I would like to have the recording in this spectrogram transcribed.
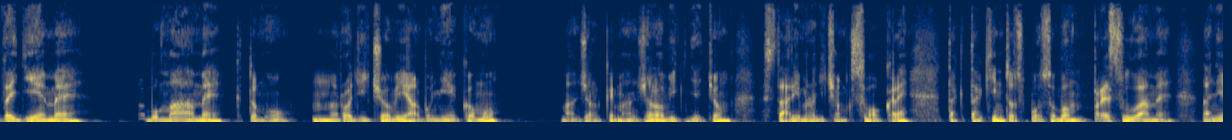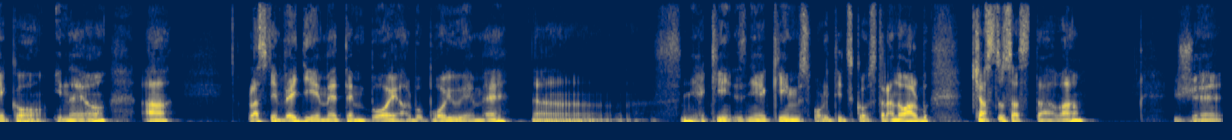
vedieme alebo máme k tomu rodičovi alebo niekomu, manželke, manželovi, k deťom, starým rodičom, k svokre, tak takýmto spôsobom presúvame na niekoho iného a vlastne vedieme ten boj alebo bojujeme s, nieký, s niekým, s politickou stranou, alebo často sa stáva, že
